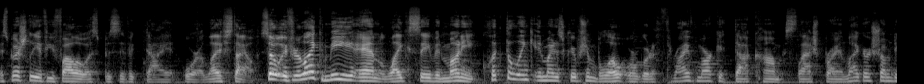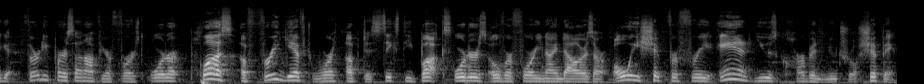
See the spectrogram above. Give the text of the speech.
especially if you follow a specific diet or a lifestyle. So if you're like me and like saving money, click the link in my description below or go to thrivemarket.com slash Brian Lagerstrom to get 30% off your first order, plus a free gift worth up to 60 bucks. Orders over $49 are always shipped for free and use carbon neutral shipping.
